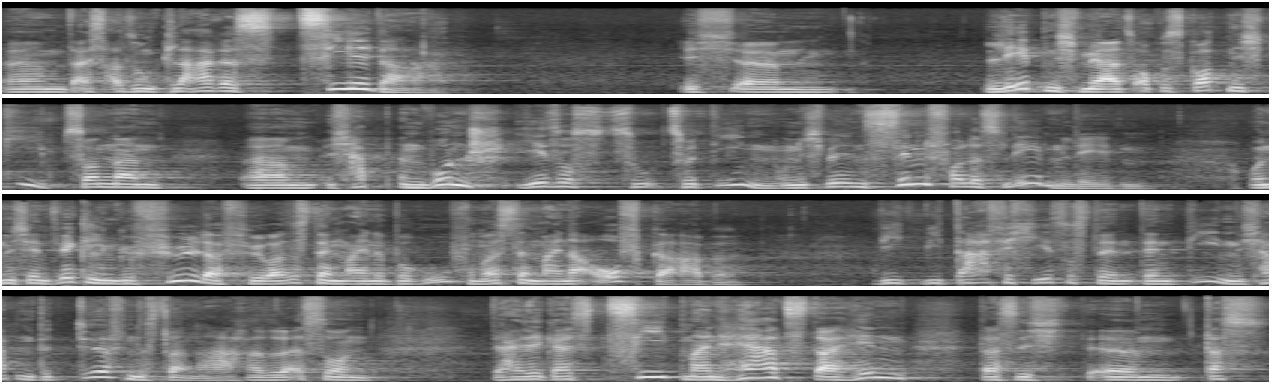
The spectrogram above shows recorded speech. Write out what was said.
Ähm, da ist also ein klares Ziel da. Ich ähm, lebe nicht mehr, als ob es Gott nicht gibt, sondern ähm, ich habe einen Wunsch, Jesus zu, zu dienen und ich will ein sinnvolles Leben leben. Und ich entwickle ein Gefühl dafür, was ist denn meine Berufung, was ist denn meine Aufgabe? Wie, wie darf ich Jesus denn, denn dienen? Ich habe ein Bedürfnis danach. Also da ist so ein, der Heilige Geist zieht mein Herz dahin, dass ich ähm, das,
